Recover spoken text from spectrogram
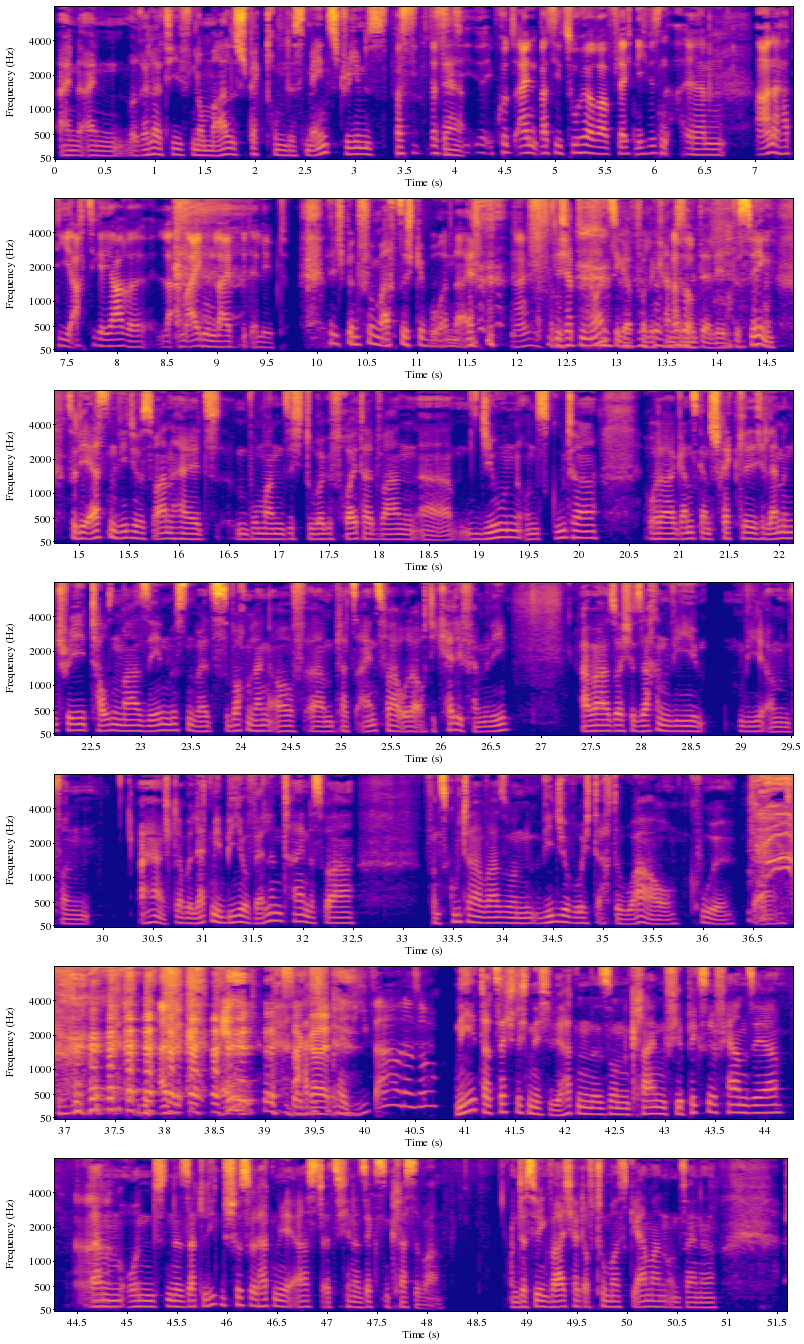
ein, ein relativ normales Spektrum des Mainstreams. Was, die, was die, kurz ein, was die Zuhörer vielleicht nicht wissen, ähm, Arne hat die 80er Jahre am eigenen Leib miterlebt. Ich bin 85 geboren, nein. Nein. So. Ich habe die 90er volle Kante so. miterlebt. Deswegen, so die ersten Videos waren halt, wo man sich drüber gefreut hat, waren äh, Dune und Scooter oder ganz, ganz schrecklich Lemon Tree tausendmal sehen müssen, weil es wochenlang auf ähm, Platz eins war oder auch die Kelly Family. Aber solche Sachen wie, wie ähm, von, ah ja, ich glaube, Let Me Be Your Valentine, das war von Scooter war so ein Video, wo ich dachte, wow, cool. also, hä? So Hattest du kein Viva oder so? Nee, tatsächlich nicht. Wir hatten so einen kleinen 4-Pixel-Fernseher ah. ähm, und eine Satellitenschüssel hatten wir erst, als ich in der sechsten Klasse war. Und deswegen war ich halt auf Thomas Germann und seine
